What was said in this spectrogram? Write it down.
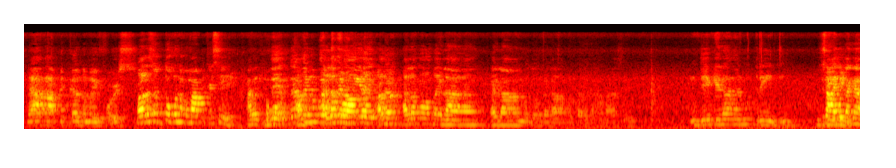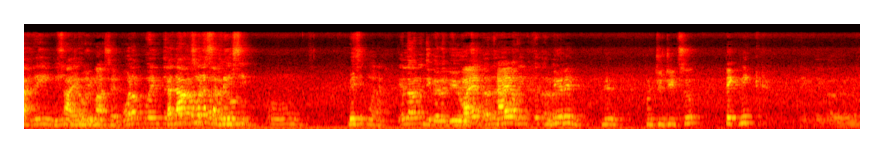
nakakapit ka na may force. Para sa ko na kumapit kasi. Alam ko, Hindi, ang- ka- alam mo, ang, alam, mo ang kailangan, kailangan mo doon, kailangan mo pa rin ng muscle. Hindi, kailangan mo training. Sayo taga. Training. Sayo. Hindi muscle. Walang kwenta. Dadaan ko muna sa basic. Oo. Basic muna. Kailangan hindi ka nag-iwas. Kaya, kaya, hindi rin. Hindi rin. Pag jujitsu, technique. Technical, ganun.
